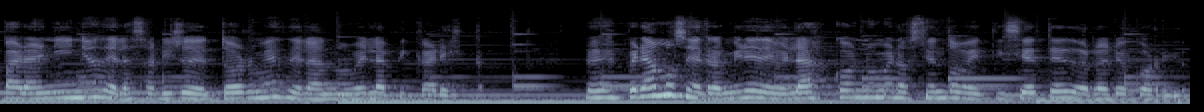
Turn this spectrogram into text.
para niños de Lazarillo de Tormes de la novela picaresca. Los esperamos en Ramírez de Velasco, número 127 de horario corrido.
